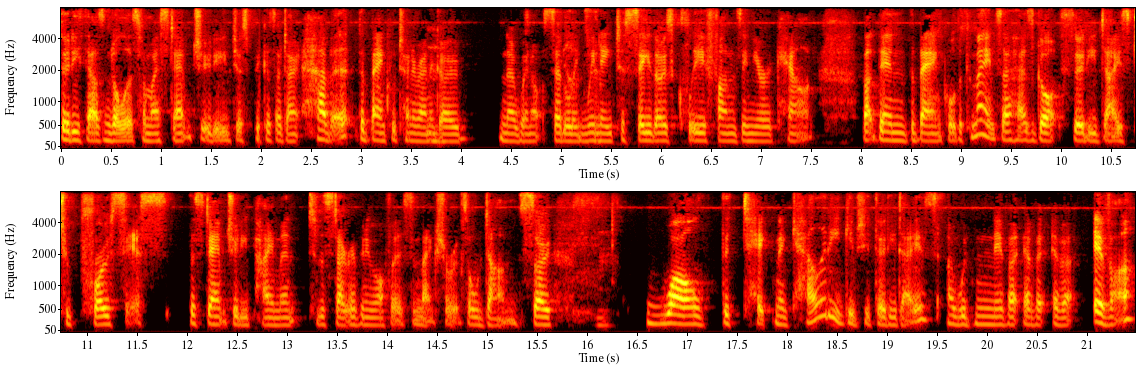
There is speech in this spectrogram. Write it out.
$30,000 for my stamp duty just because I don't have it. The bank will turn around mm. and go, no, we're not settling. We need to see those clear funds in your account. But then the bank or the conveyancer has got 30 days to process the stamp duty payment to the State Revenue Office and make sure it's all done. So mm. while the technicality gives you 30 days, I would never, ever, ever, ever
